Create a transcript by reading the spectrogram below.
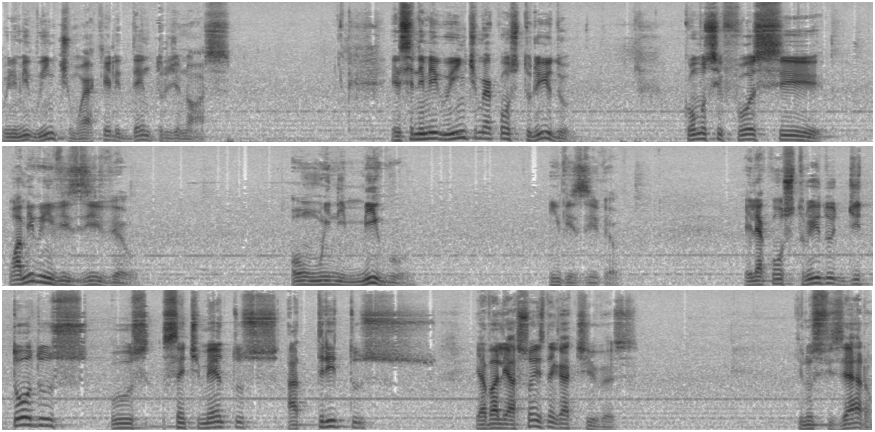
O inimigo íntimo é aquele dentro de nós. Esse inimigo íntimo é construído como se fosse um amigo invisível ou um inimigo invisível. Ele é construído de todos os sentimentos, atritos e avaliações negativas que nos fizeram,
